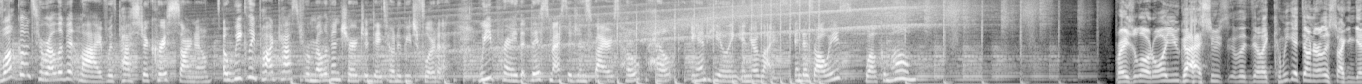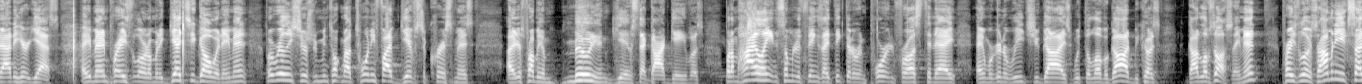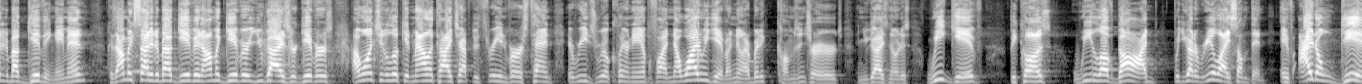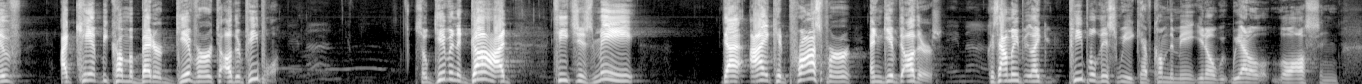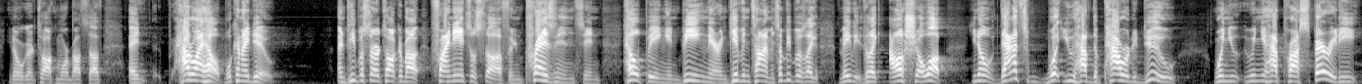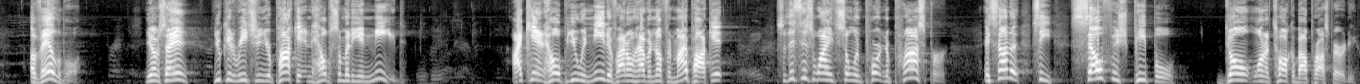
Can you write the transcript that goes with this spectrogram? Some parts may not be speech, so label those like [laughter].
Welcome to Relevant Live with Pastor Chris Sarno, a weekly podcast from Relevant Church in Daytona Beach, Florida. We pray that this message inspires hope, help, and healing in your life. And as always, welcome home. Praise the Lord. All you guys who they're like, can we get done early so I can get out of here? Yes. Amen. Praise the Lord. I'm going to get you going. Amen. But really, seriously, we've been talking about 25 gifts of Christmas. Uh, there's probably a million gifts that God gave us, but I'm highlighting some of the things I think that are important for us today, and we're going to reach you guys with the love of God because God loves us. Amen. Praise the Lord. So, how many excited about giving? Amen. Because I'm excited about giving. I'm a giver. You guys are givers. I want you to look at Malachi chapter 3 and verse 10. It reads real clear and amplified. Now, why do we give? I know everybody comes in church, and you guys notice. We give because we love God, but you got to realize something. If I don't give, I can't become a better giver to other people. So, giving to God teaches me that I could prosper and give to others. Because how many, like, people this week have come to me, you know, we had a loss and, you know, we're going to talk more about stuff. And how do I help? What can I do? And people start talking about financial stuff and presence and helping and being there and giving time. And some people are like, maybe, they're like, I'll show up you know, that's what you have the power to do when you when you have prosperity available. You know what I'm saying? You can reach in your pocket and help somebody in need. I can't help you in need if I don't have enough in my pocket. So this is why it's so important to prosper. It's not a see, selfish people don't want to talk about prosperity.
